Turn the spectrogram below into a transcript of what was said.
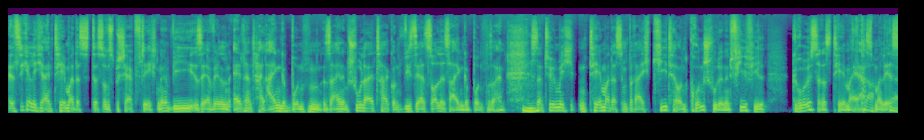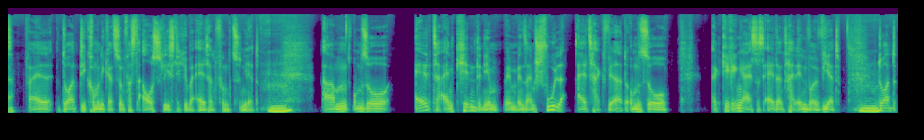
Ist sicherlich ein Thema, das, das uns beschäftigt. Ne? Wie sehr will ein Elternteil eingebunden sein im Schulalltag und wie sehr soll es eingebunden sein? Mhm. Das ist natürlich ein Thema, das im Bereich Kita und Grundschule ein viel, viel größeres Thema Klar, erstmal ist, ja. weil dort die Kommunikation fast ausschließlich über Eltern funktioniert. Mhm. Ähm, umso älter ein Kind in, ihrem, in seinem Schulalltag wird, umso geringer ist das Elternteil involviert. Mhm. Dort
